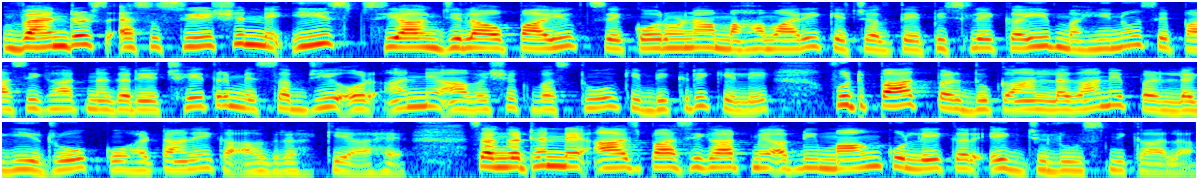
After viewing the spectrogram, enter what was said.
वेंडर्स एसोसिएशन ने ईस्ट सियांग जिला उपायुक्त से कोरोना महामारी के चलते पिछले कई महीनों से पासीघाट नगरीय क्षेत्र में सब्ज़ी और अन्य आवश्यक वस्तुओं की बिक्री के लिए फुटपाथ पर दुकान लगाने पर लगी रोक को हटाने का आग्रह किया है। संगठन ने आज पासीघाट में अपनी मांग को लेकर एक जुलूस निकाला।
